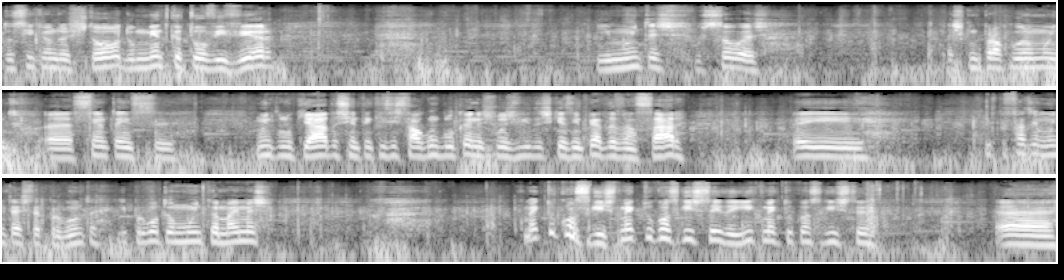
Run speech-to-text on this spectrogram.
do sítio onde eu estou, do momento que eu estou a viver e muitas pessoas as que me procuram muito uh, sentem-se muito bloqueadas, sentem que existe algum bloqueio nas suas vidas que as impede de avançar e, e fazem muito esta pergunta e perguntam muito também, mas como é que tu conseguiste? Como é que tu conseguiste sair daí? Como é que tu conseguiste uh,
